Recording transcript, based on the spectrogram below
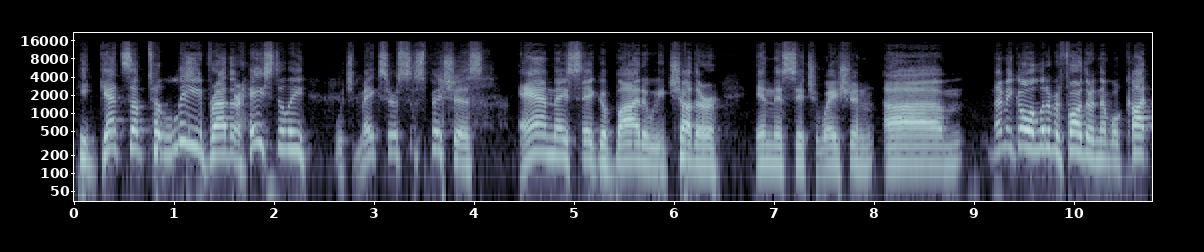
He gets up to leave rather hastily, which makes her suspicious. And they say goodbye to each other in this situation. Um, let me go a little bit farther and then we'll cut.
